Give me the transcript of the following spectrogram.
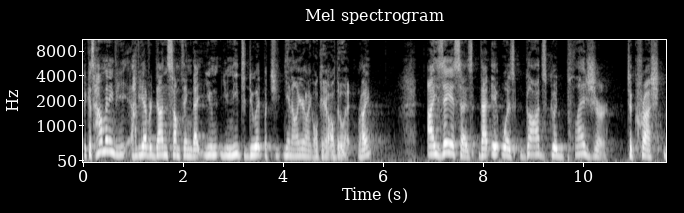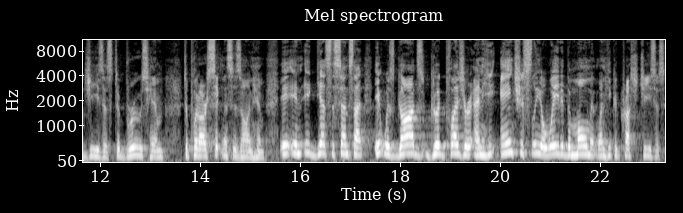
Because how many of you have you ever done something that you, you need to do it, but you, you know, you're like, okay, I'll do it, right? Isaiah says that it was God's good pleasure to crush Jesus, to bruise him, to put our sicknesses on him. It, it, gets the sense that it was God's good pleasure and he anxiously awaited the moment when he could crush Jesus.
